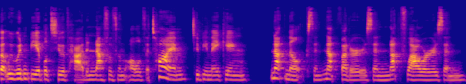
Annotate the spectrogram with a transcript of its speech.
but we wouldn't be able to have had enough of them all of the time to be making nut milks and nut butters and nut flours and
